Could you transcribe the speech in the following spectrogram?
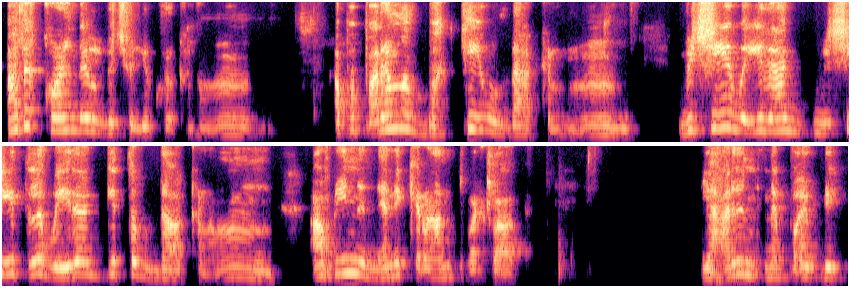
அத குழந்தைகளுக்கு சொல்லி கொடுக்கணும். அப்ப பரம பக்தி உண்டாக்கணும். விஷய வைராக் விஷயத்துல வைராக்கியத்தை உண்டாக்கணும். அப்படின்னு நினைக்கிறான் பிரகலாத். யாரு நினைப்பா இப்படி?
